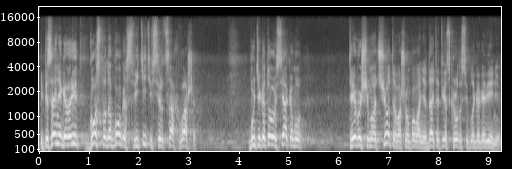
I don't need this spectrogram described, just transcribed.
И Писание говорит, Господа Бога светите в сердцах ваших. Будьте готовы всякому требующему отчета вашего упования дать ответ с кротостью и благоговением.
